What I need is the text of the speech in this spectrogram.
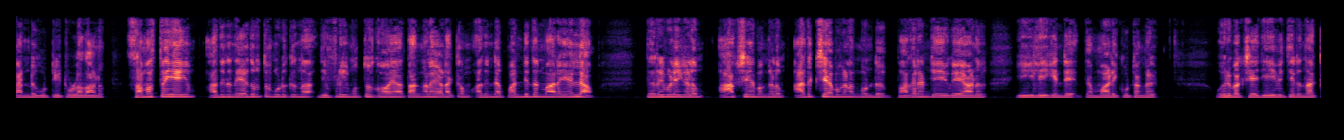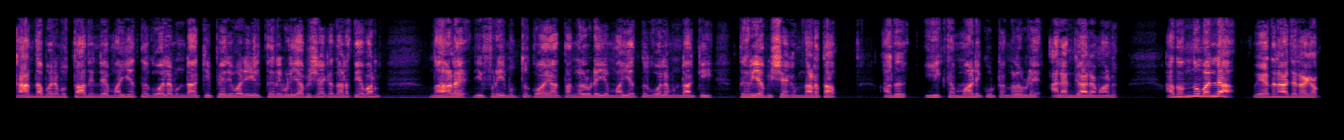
കണ്ടുകൂട്ടിയിട്ടുള്ളതാണ്. സമസ്തയെയും അതിന് നേതൃത്വം കൊടുക്കുന്ന ജിഫ്രി മുത്തുക്കോയ തങ്ങളെ അടക്കം അതിന്റെ പണ്ഡിതന്മാരെയെല്ലാം തെറിവിളികളും ആക്ഷേപങ്ങളും അധിക്ഷേപങ്ങളും കൊണ്ട് പകരം ചെയ്യുകയാണ് ഈ ലീഗിന്റെ തെമ്മാടിക്കൂട്ടങ്ങൾ. ഒരുപക്ഷെ ജീവിച്ചിരുന്ന കാന്തപുരം ഉസ്താദിന്റെ മയ്യത്ത് കോലമുണ്ടാക്കി പെരുവഴിയിൽ തെറിവിളി അഭിഷേകം നടത്തിയവർ നാളെ ജിഫ്രി മുത്തുക്കോയ തങ്ങളുടെയും മയ്യത്ത് കോലമുണ്ടാക്കി തെറി അഭിഷേകം നടത്താം. അത് ഈ തെമ്മാടിക്കൂട്ടങ്ങളുടെ അലങ്കാരമാണ്. അതൊന്നുമല്ല വേദനാജനകം.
